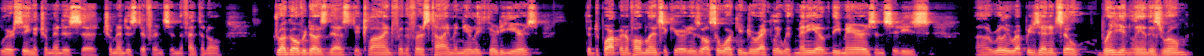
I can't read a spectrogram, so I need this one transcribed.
we're seeing a tremendous uh, tremendous difference in the fentanyl. Drug overdose deaths declined for the first time in nearly 30 years. The Department of Homeland Security is also working directly with many of the mayors and cities, uh, really represented so brilliantly in this room,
